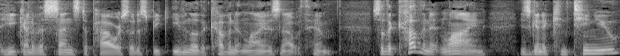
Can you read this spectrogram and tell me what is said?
he kind of ascends to power so to speak even though the covenant line is not with him so the covenant line is going to continue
